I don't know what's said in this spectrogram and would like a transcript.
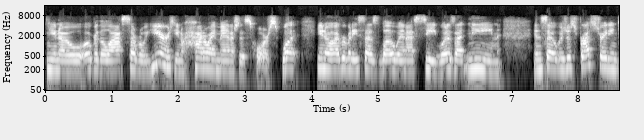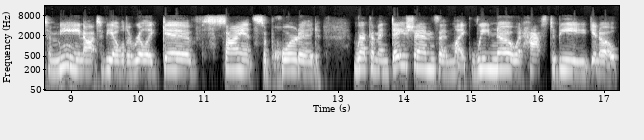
you know, over the last several years, you know, how do I manage this horse? What, you know, everybody says low NSC. What does that mean? And so it was just frustrating to me not to be able to really give science supported recommendations. And like, we know it has to be, you know,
